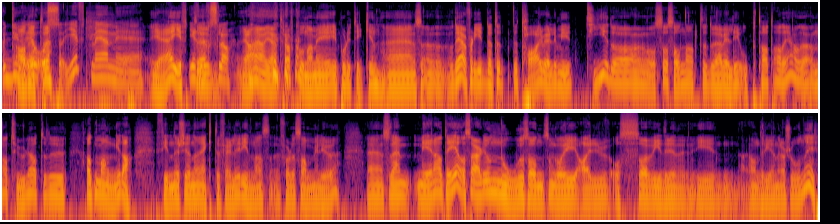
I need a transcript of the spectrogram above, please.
For du er jo også gift med en i, Jeg er gift i Rørsla. Ja, ja, jeg traff kona mi i politikken. Eh, så, og det er fordi dette, det tar veldig mye tid, og også sånn at du er veldig opptatt av det. Og det er naturlig at, du, at mange da finner sine ektefeller innenfor det samme miljøet. Eh, så det er mer av det, og så er det jo noe sånn som går i arv også videre i andre generasjoner.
